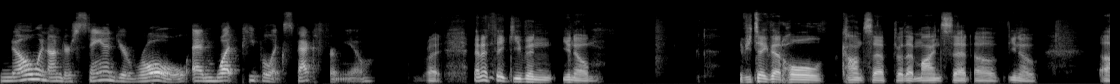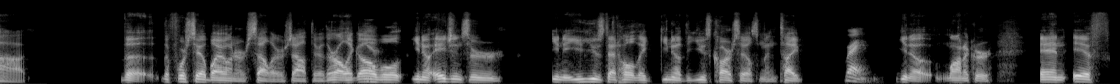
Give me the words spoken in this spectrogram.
know and understand your role and what people expect from you. Right. And i think even you know if you take that whole concept or that mindset of you know uh the the for sale by owner sellers out there they're all like oh yeah. well you know agents are you know you use that whole like you know the used car salesman type right. you know moniker. And if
